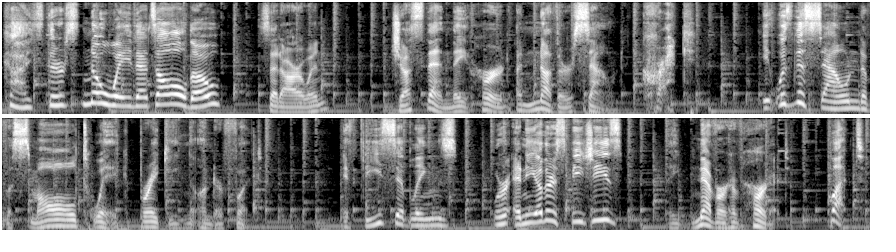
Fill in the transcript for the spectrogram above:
Guys, there's no way that's Aldo, said Arwen. Just then they heard another sound crack. It was the sound of a small twig breaking underfoot. If these siblings were any other species, they'd never have heard it. But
